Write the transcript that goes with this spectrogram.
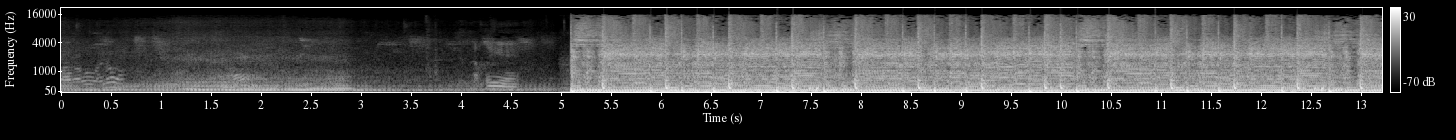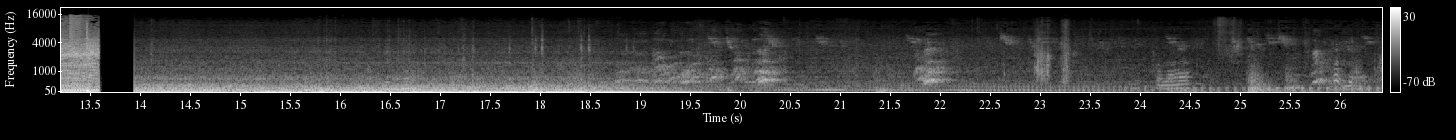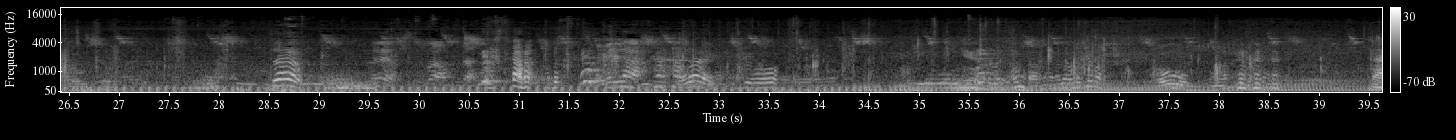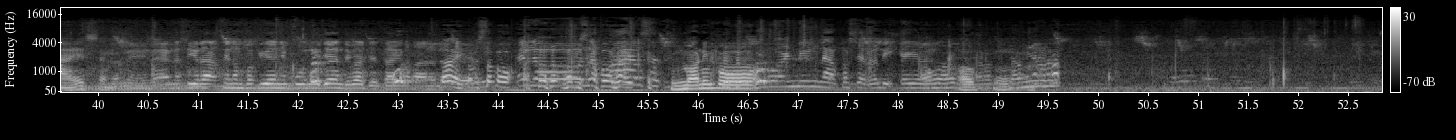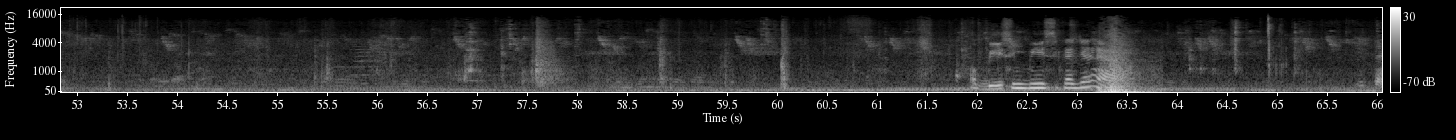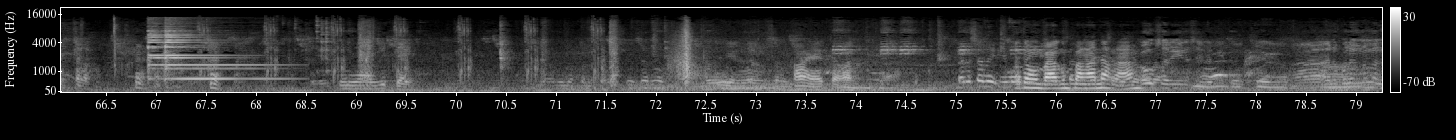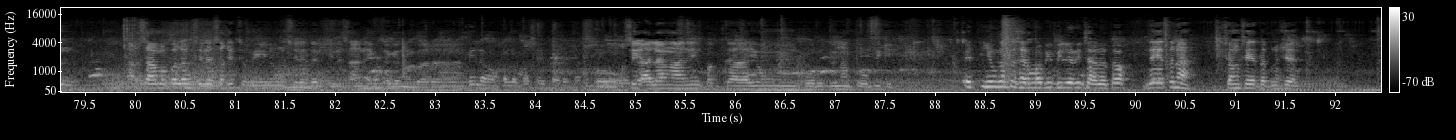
Parang ano. Laki eh. So, Oh. Nice. Na, nasira kasi ng bagyo yan yung puno dyan, di ba? Diyan tayo nakaano lang. Tay, kamusta po? Hello, Kamusta po, Nay? Good morning po. Good morning na pa sir ulit kayo. Dami nyo na. Oh, busy busy ka dyan ah. Kunyawit eh. Ah, eto. Pero sana yung Ito ang bagong panganak ah. Oo, sanay na sila dito. Ah, ano pa lang naman, nakasama pa lang sila sa kids, umiinom na sila dahil sinasanay ko sa ganun para... kailangan pala maseta. Oo, kasi alanganin pagka yung puro doon ng tubig eh. Eh, yung ganito sir, mabibili rin sa ano to? Hindi, ito na. Isang setup na siya.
